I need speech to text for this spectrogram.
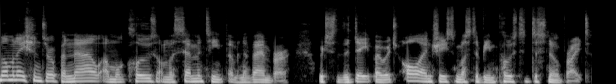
Nominations are open now and will close on the 17th of November, which is the date by which all entries must have been posted to Snowbright.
